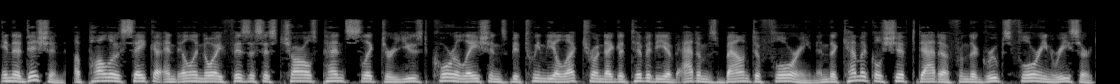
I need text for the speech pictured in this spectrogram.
In addition, Apollo Saika and Illinois physicist Charles Pence Slichter used correlations between the electronegativity of atoms bound to fluorine and the chemical shift data from the group's fluorine research,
